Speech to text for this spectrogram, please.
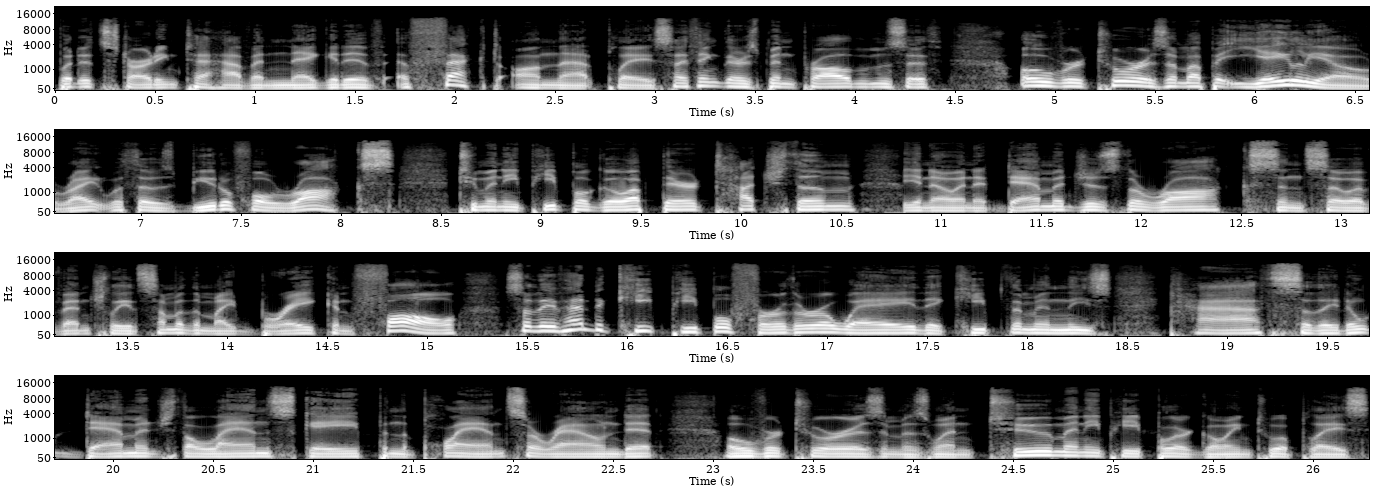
but it's starting to have a negative effect on that place. I think there's been problems with over tourism up at Yehliu, right? With those beautiful rocks. Too many people go up there, touch them, you know, and it damages the rocks. And so eventually some of them might break and fall. So they've had to keep people further away. They keep them in these paths so they don't damage the landscape and the plants around it. Over tourism is when too many people are going to a place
